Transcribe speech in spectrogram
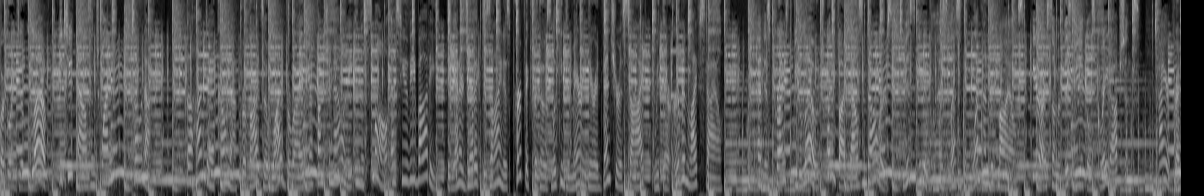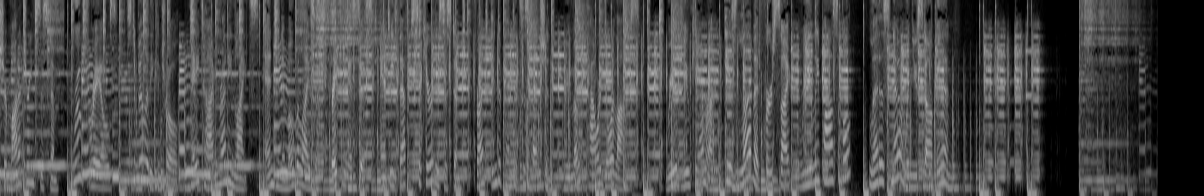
are going to love the 2020 Kona. The Hyundai Kona provides a wide variety of functionality in a small SUV body. The energetic design is perfect for those looking to marry their adventurous side with their urban lifestyle and is priced below $25,000. This vehicle has less than 100 miles. Here are some of this vehicle's great options. Tire pressure monitoring system, roof rails, stability control, daytime running lights, engine immobilizer, braking assist, anti-theft security system, front independent suspension, remote power door locks, rear view camera. Is love at first sight really possible? Let us know when you stop in.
